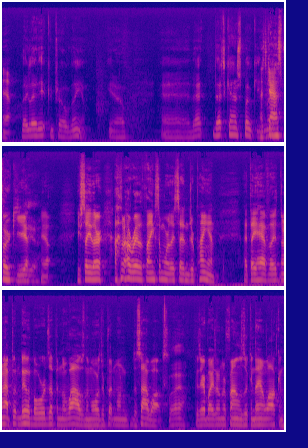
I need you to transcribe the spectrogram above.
Yeah. they let it control them. You know, and that that's kind of spooky. me. kind of spooky, yeah, Yeah. yeah. You see there, I, I read a thing somewhere they said in Japan, that they have. They, they're not putting billboards up in the walls no more. They're putting them on the sidewalks Wow. because everybody's on their phones looking down, walking.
